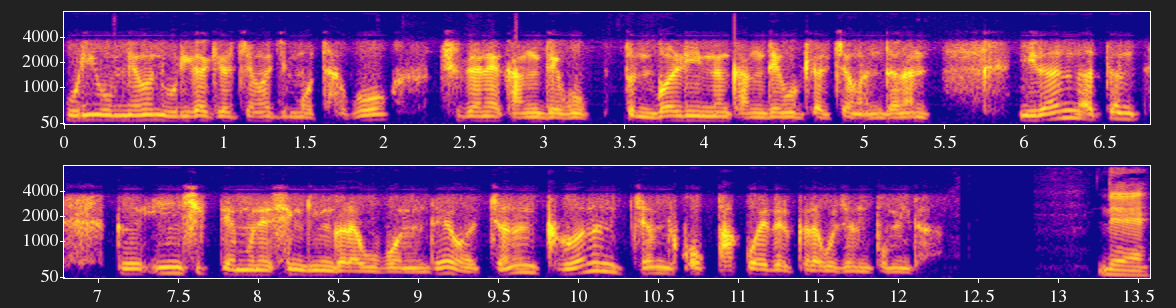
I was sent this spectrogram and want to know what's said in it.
우리 운명은 우리가 결정하지 못하고 주변의 강대국 또는 멀리 있는 강대국 결정한다는 이런 어떤 그 인식 때문에 생긴 거라고 보는데요. 저는 그거는 좀 꼭 바꿔야 될 거라고 저는 봅니다. 네,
